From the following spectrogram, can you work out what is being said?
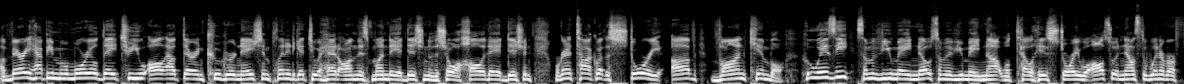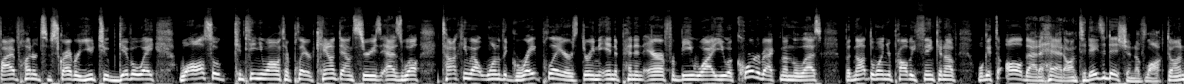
A very happy Memorial Day to you all out there in Cougar Nation. Plenty to get to ahead on this Monday edition of the show, a holiday edition. We're going to talk about the story of Vaughn Kimball. Who is he? Some of you may know, some of you may not. We'll tell his story. We'll also announce the winner of our 500 subscriber YouTube giveaway. We'll also continue on with our player countdown series as well, talking about one of the great players during the independent era for BYU, a quarterback nonetheless, but not the one you're probably thinking of. We'll get to all that ahead on today's edition of Locked On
